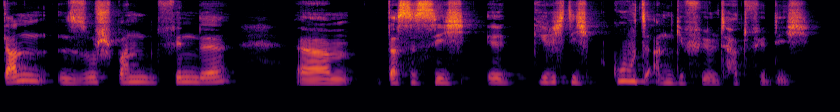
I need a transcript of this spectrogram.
dann so spannend finde, ähm, dass es sich äh, richtig gut angefühlt hat für dich.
